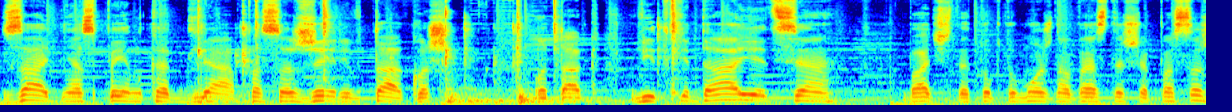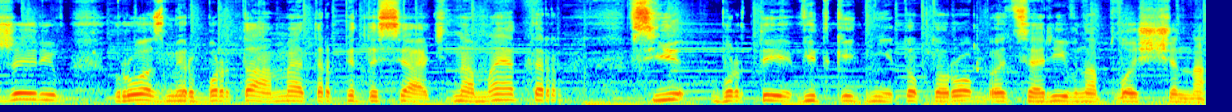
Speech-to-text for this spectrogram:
задня спинка для пасажирів також отак відкидається. Бачите, тобто можна вести ще пасажирів. Розмір борта 1,50 на метр. Всі борти відкидні, тобто робиться рівна площина.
